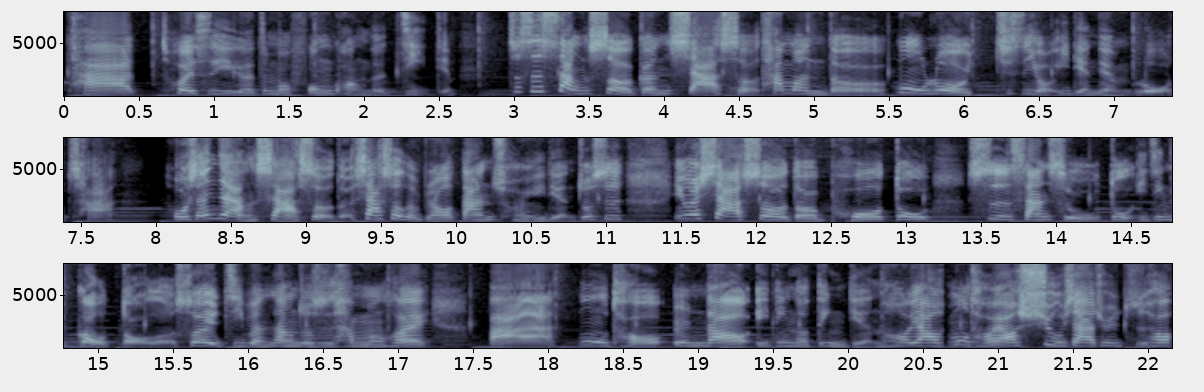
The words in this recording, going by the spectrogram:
它会是一个这么疯狂的祭典？就是上社跟下社他们的没落其实有一点点落差。我先讲下社的，下社的比较单纯一点，就是因为下社的坡度是三十五度，已经够陡了，所以基本上就是他们会。把木头运到一定的定点，然后要木头要咻下去之后，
